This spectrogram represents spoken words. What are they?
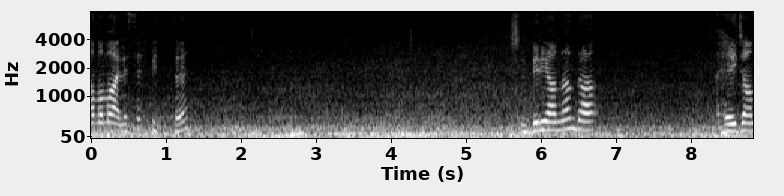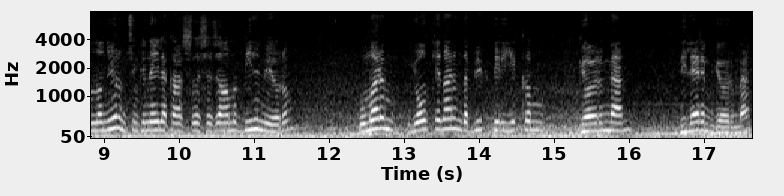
Ama maalesef bitti. Şimdi bir yandan da heyecanlanıyorum çünkü neyle karşılaşacağımı bilmiyorum. Umarım yol kenarında büyük bir yıkım görmem. Dilerim görmem.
